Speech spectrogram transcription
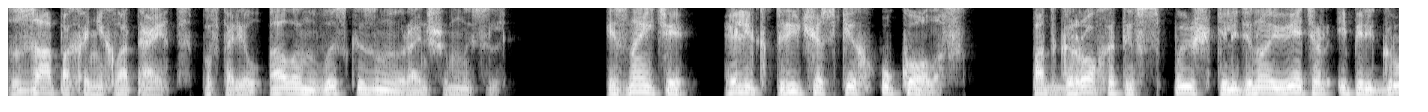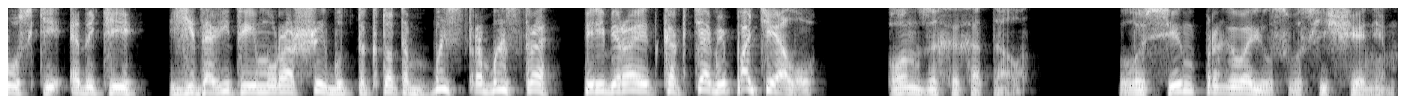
«Запаха не хватает», — повторил Алан высказанную раньше мысль. «И знаете, электрических уколов. Под грохот и вспышки, ледяной ветер и перегрузки эдакие ядовитые мураши, будто кто-то быстро-быстро перебирает когтями по телу. Он захохотал. Лусин проговорил с восхищением.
